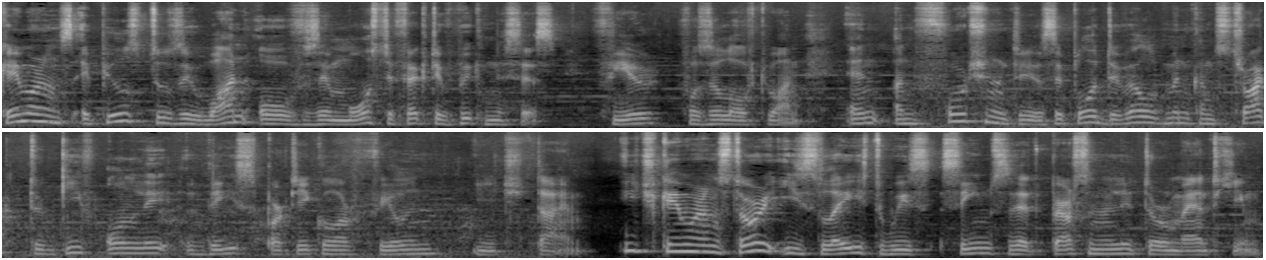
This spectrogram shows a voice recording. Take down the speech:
Cameron's appeals to the one of the most effective weaknesses, fear for the loved one, and unfortunately the plot development construct to give only this particular feeling each time. Each Cameron story is laced with themes that personally torment him.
